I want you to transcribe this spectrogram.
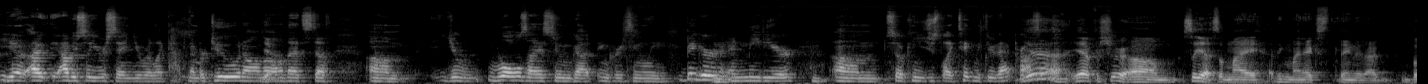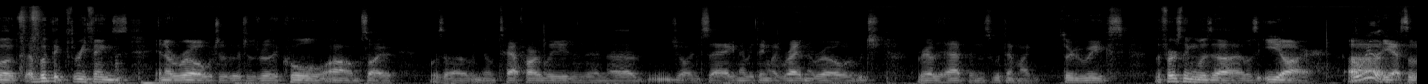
yeah, I, obviously you were saying you were like number two and all Yeah. all that stuff. Um, your roles, I assume, got increasingly bigger Mm-hmm. and meatier. Um, so can you just like take me through that process? Yeah, yeah, for sure. Um, so yeah, so my I think my next thing that I booked, I booked like three things in a row, which was which was really cool. Um, so I was a you know Taft-Hartleyed, and then uh, joined SAG and everything like right in a row, which rarely happens within like three weeks. The first thing was uh, was ER. Oh, Uh, really? yeah, so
